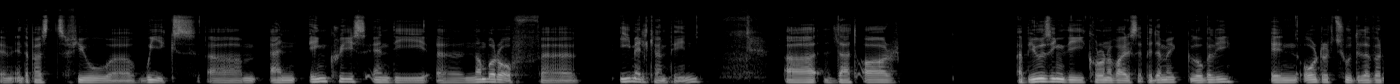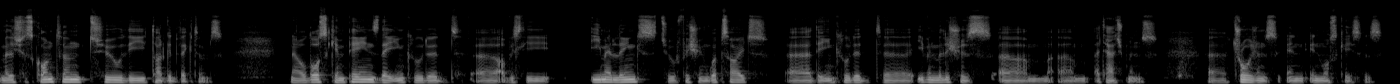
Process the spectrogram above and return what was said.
in, the past few uh, weeks um, an increase in the uh, number of uh, email campaign uh, that are abusing the coronavirus epidemic globally in order to deliver malicious content to the target victims. Now, those campaigns they included uh, obviously email links to phishing websites. Uh, they included uh, even malicious um, um, attachments, uh, Trojans in, in most cases.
